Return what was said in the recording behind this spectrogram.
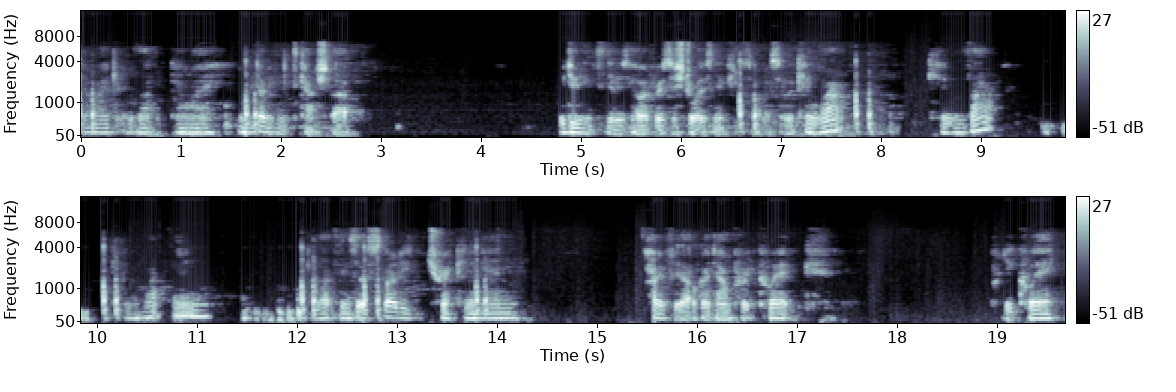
guy, get rid of that guy. Well, we don't even need to catch that. We do need to do is, however, is destroy this nuclear silo. So we kill that, kill that, kill that thing, kill that things they're slowly trickling in. Hopefully that'll go down pretty quick. Pretty quick.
